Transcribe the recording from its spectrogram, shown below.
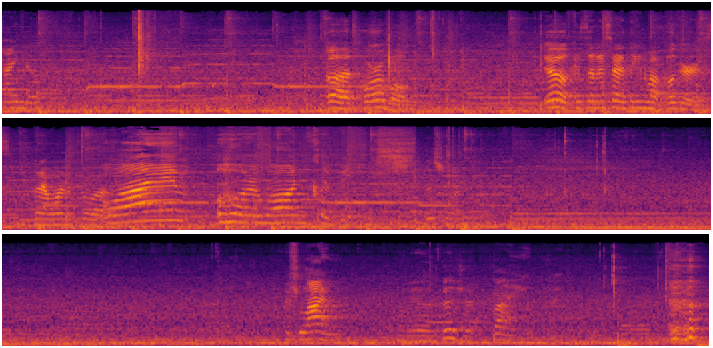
Kind of. Oh, that's horrible. Ew, because then I started thinking about boogers. Then I wanted to throw up. Lime or lawn clippings? This one. It's lime. Oh, yeah, finish it. Bye.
